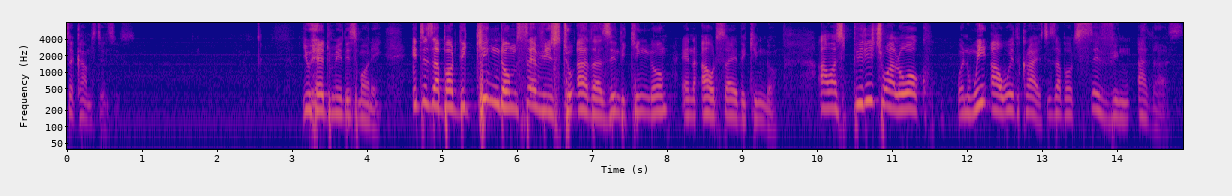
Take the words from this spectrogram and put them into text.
circumstances. You heard me this morning. It is about the kingdom service to others in the kingdom and outside the kingdom. Our spiritual walk, when we are with Christ, is about serving others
